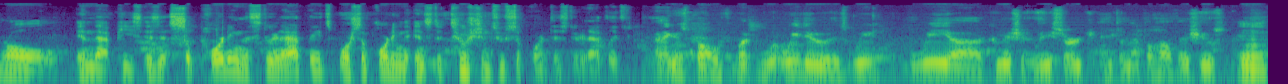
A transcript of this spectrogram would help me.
role in that piece? Is it supporting the student athletes or supporting the institutions who support the student athletes? I think it's both. But what we do is we we uh, commission research into mental health issues. Mm.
